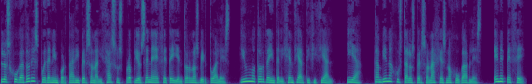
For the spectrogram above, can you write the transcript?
Los jugadores pueden importar y personalizar sus propios NFT y entornos virtuales, y un motor de inteligencia artificial, IA, también ajusta los personajes no jugables, NPC,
